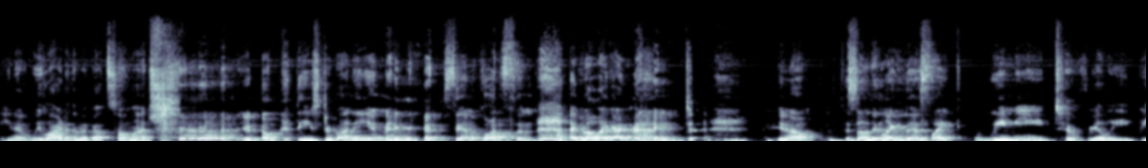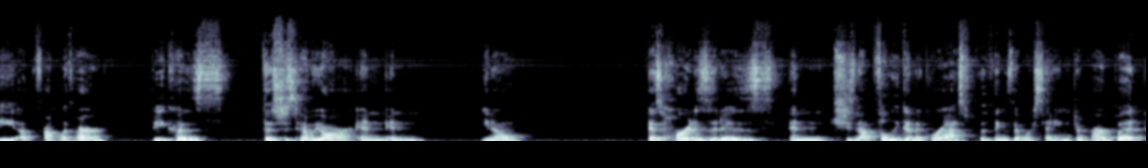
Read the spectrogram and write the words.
you know, we lie to them about so much. you know, the Easter Bunny and Santa Claus, and I felt like I, I, you know, something like this. Like we need to really be upfront with her because that's just how we are, and and you know, as hard as it is, and she's not fully going to grasp the things that we're saying to her, but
